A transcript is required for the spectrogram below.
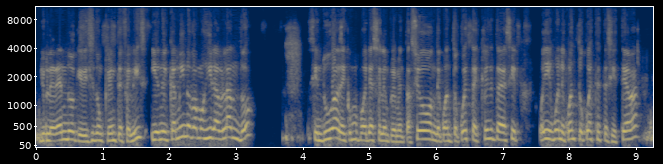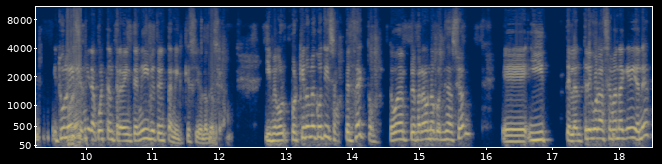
Yo le vendo que visita un cliente feliz y en el camino vamos a ir hablando, sin duda, de cómo podría ser la implementación, de cuánto cuesta. El cliente te va a decir, oye, bueno, ¿y cuánto cuesta este sistema? Y tú le dices, mira, cuesta entre 20 mil y 30 mil, qué sé yo, lo que sea. ¿Y me, por qué no me cotizas? Perfecto, te voy a preparar una cotización eh, y te la entrego la semana que viene.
